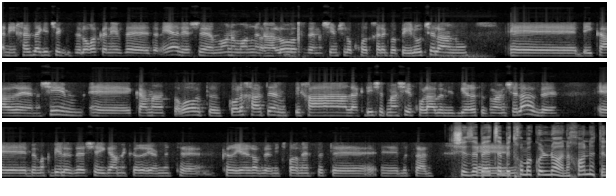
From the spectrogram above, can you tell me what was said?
אני חייבת להגיד שזה לא רק אני ודניאל, יש המון המון מנהלות ונשים שלוקחות חלק בפעילות שלנו. אה, בעיקר אה, נשים, אה, כמה עשרות, אז כל אחת מצליחה להקדיש את מה שהיא יכולה במסגרת הזמן שלה, ובמקביל לזה שהיא גם מקיימת קריירה ומתפרנסת בצד. שזה בעצם בתחום הקולנוע, נכון? אתן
